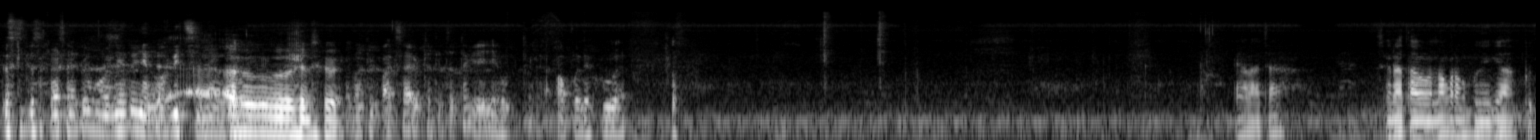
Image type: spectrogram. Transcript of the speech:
terus tuh maunya tuh yang original Aduh, aduh. kalau dipaksa udah dicetak ya ya udah apa boleh buat Ya lah cah. Saya tahu nongkrong bengi iki abut.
